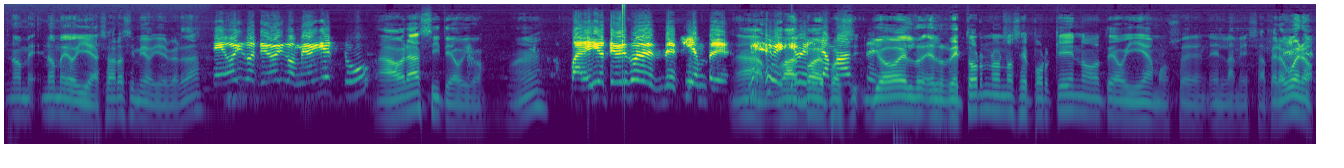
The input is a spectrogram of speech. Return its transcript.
No me, no me oías, ahora sí me oyes, ¿verdad? Te oigo, te oigo, ¿me oyes tú? Ahora sí te oigo. ¿eh? Vale, yo te oigo desde siempre. Ah, vale, pues yo el, el, retorno no sé por qué no te oíamos en, la mesa. Pero bueno,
